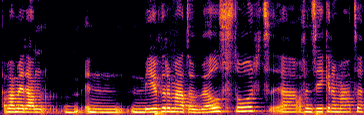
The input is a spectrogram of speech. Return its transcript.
Wat mij dan in meerdere mate wel stoort, eh, of in zekere mate,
